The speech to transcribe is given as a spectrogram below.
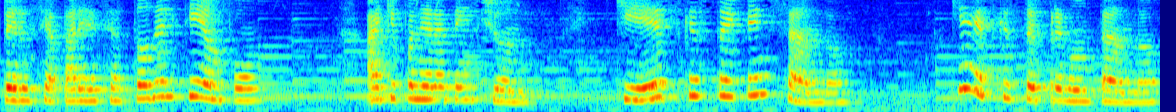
Pero si aparece todo el tiempo, hay que poner atención. ¿Qué es que estoy pensando? ¿Qué es que estoy preguntando?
